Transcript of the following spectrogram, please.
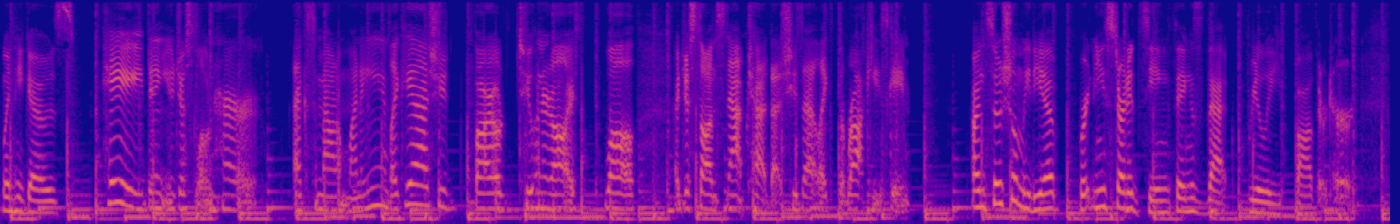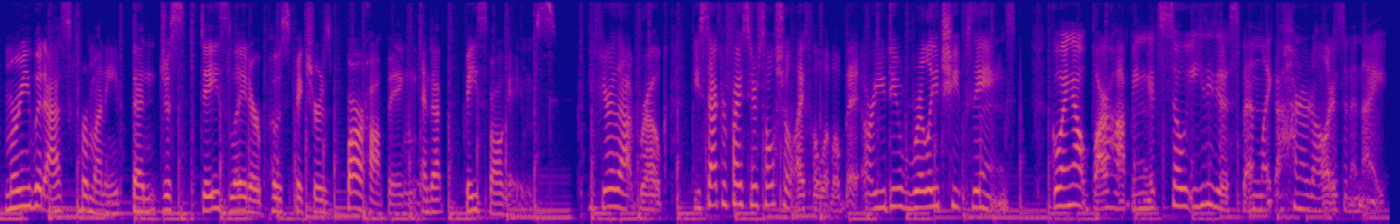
when he goes, Hey, didn't you just loan her X amount of money? Like, yeah, she borrowed $200. Well, I just saw on Snapchat that she's at like the Rockies game. On social media, Brittany started seeing things that really bothered her. Marie would ask for money, then just days later post pictures bar hopping and at baseball games. If you're that broke, you sacrifice your social life a little bit, or you do really cheap things. Going out bar hopping, it's so easy to spend like $100 in a night.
